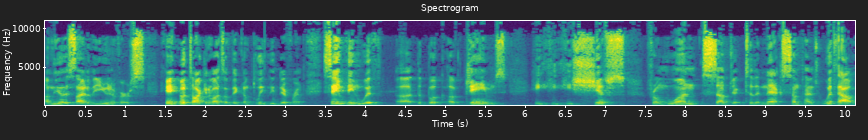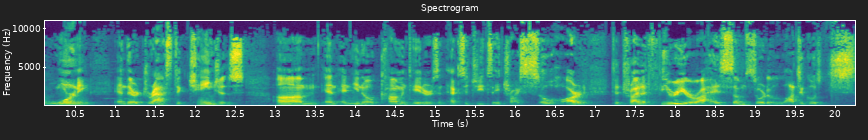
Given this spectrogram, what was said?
on the other side of the universe. You know, talking about something completely different. Same thing with uh, the book of James. He, he, he shifts from one subject to the next, sometimes without warning, and there are drastic changes. Um, and, and, you know, commentators and exegetes, they try so hard to try to theorize some sort of logical sh-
